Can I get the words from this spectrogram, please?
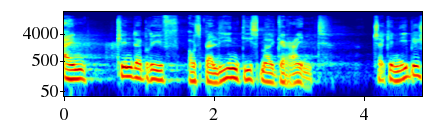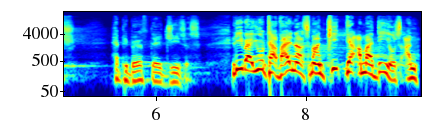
Ein Kinderbrief aus Berlin, diesmal gereimt. Jackie Niebisch, Happy Birthday Jesus. Lieber Jutta Weihnachtsmann, kick dir Amadeus an.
